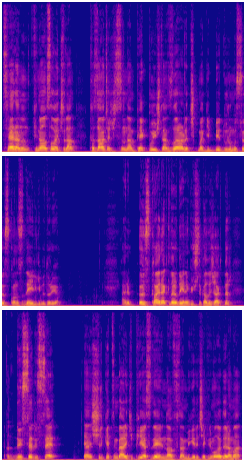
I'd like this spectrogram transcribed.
Terra'nın finansal açıdan kazanç açısından pek bu işten zararlı çıkma gibi bir durumu söz konusu değil gibi duruyor. Yani öz kaynakları da yine güçlü kalacaktır. Düşse düşse yani şirketin belki piyasa değerinde hafiften bir geri çekilme olabilir ama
